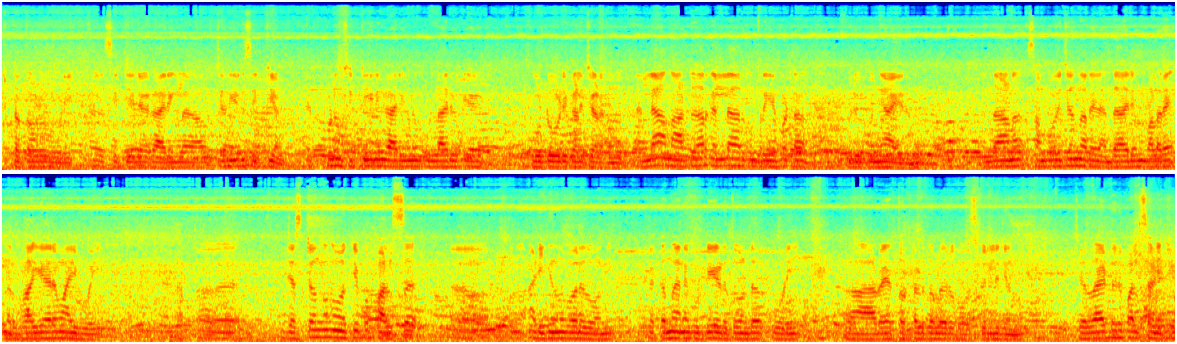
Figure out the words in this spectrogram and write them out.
ഇഷ്ടത്തോടു കൂടി സിറ്റിയിലെ കാര്യങ്ങൾ ചെറിയൊരു സിറ്റിയാണ്. എപ്പോഴും സിറ്റിയിലും കാര്യങ്ങളും പിള്ളേരൊക്കെ ആയിട്ട് കൂട്ടുകൂടി കളിച്ച് നടക്കുന്നത് എല്ലാ നാട്ടുകാർക്ക് എല്ലാവർക്കും പ്രിയപ്പെട്ട ഒരു കുഞ്ഞായിരുന്നു. എന്താണ് സംഭവിച്ചതെന്നറിയില്ല. എന്തായാലും വളരെ നിർഭാഗ്യകരമായി പോയി. ജസ്റ്റ് ഒന്ന് നോക്കിയപ്പോൾ പൾസ് അടിക്കുന്നത് പോലെ തോന്നി. പെട്ടെന്ന് തന്നെ കുട്ടിയെ എടുത്തുകൊണ്ട് ഓടി അവിടെ തൊട്ടടുത്തുള്ള ഒരു ഹോസ്പിറ്റലിൽ ചെന്നു. ചെറുതായിട്ടൊരു പൾസ് അടിച്ചു.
